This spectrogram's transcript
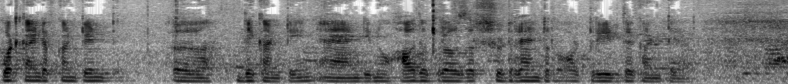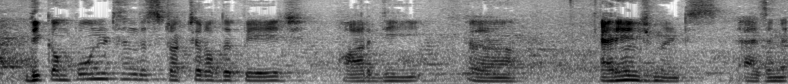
what kind of content uh, they contain and you know how the browser should render or treat the content the components in the structure of the page are the uh, arrangements as an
